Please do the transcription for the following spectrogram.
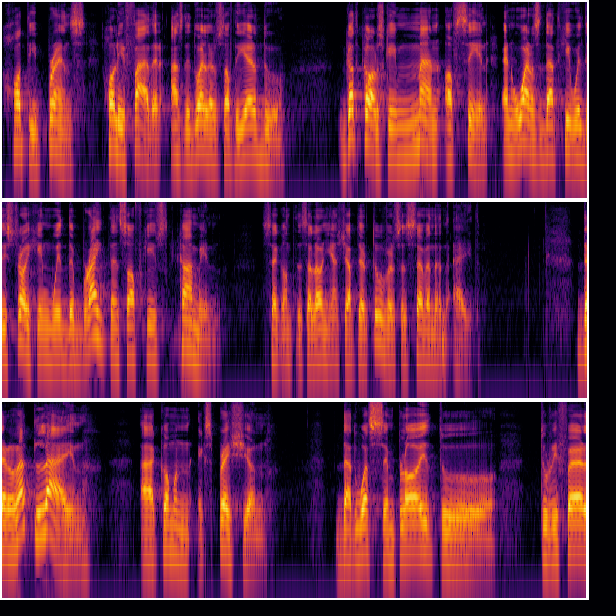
haughty prince Holy Father, as the dwellers of the earth do, God calls him man of sin and warns that he will destroy him with the brightness of his coming. 2 Thessalonians chapter 2 verses 7 and 8. The rat line, a common expression that was employed to, to refer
